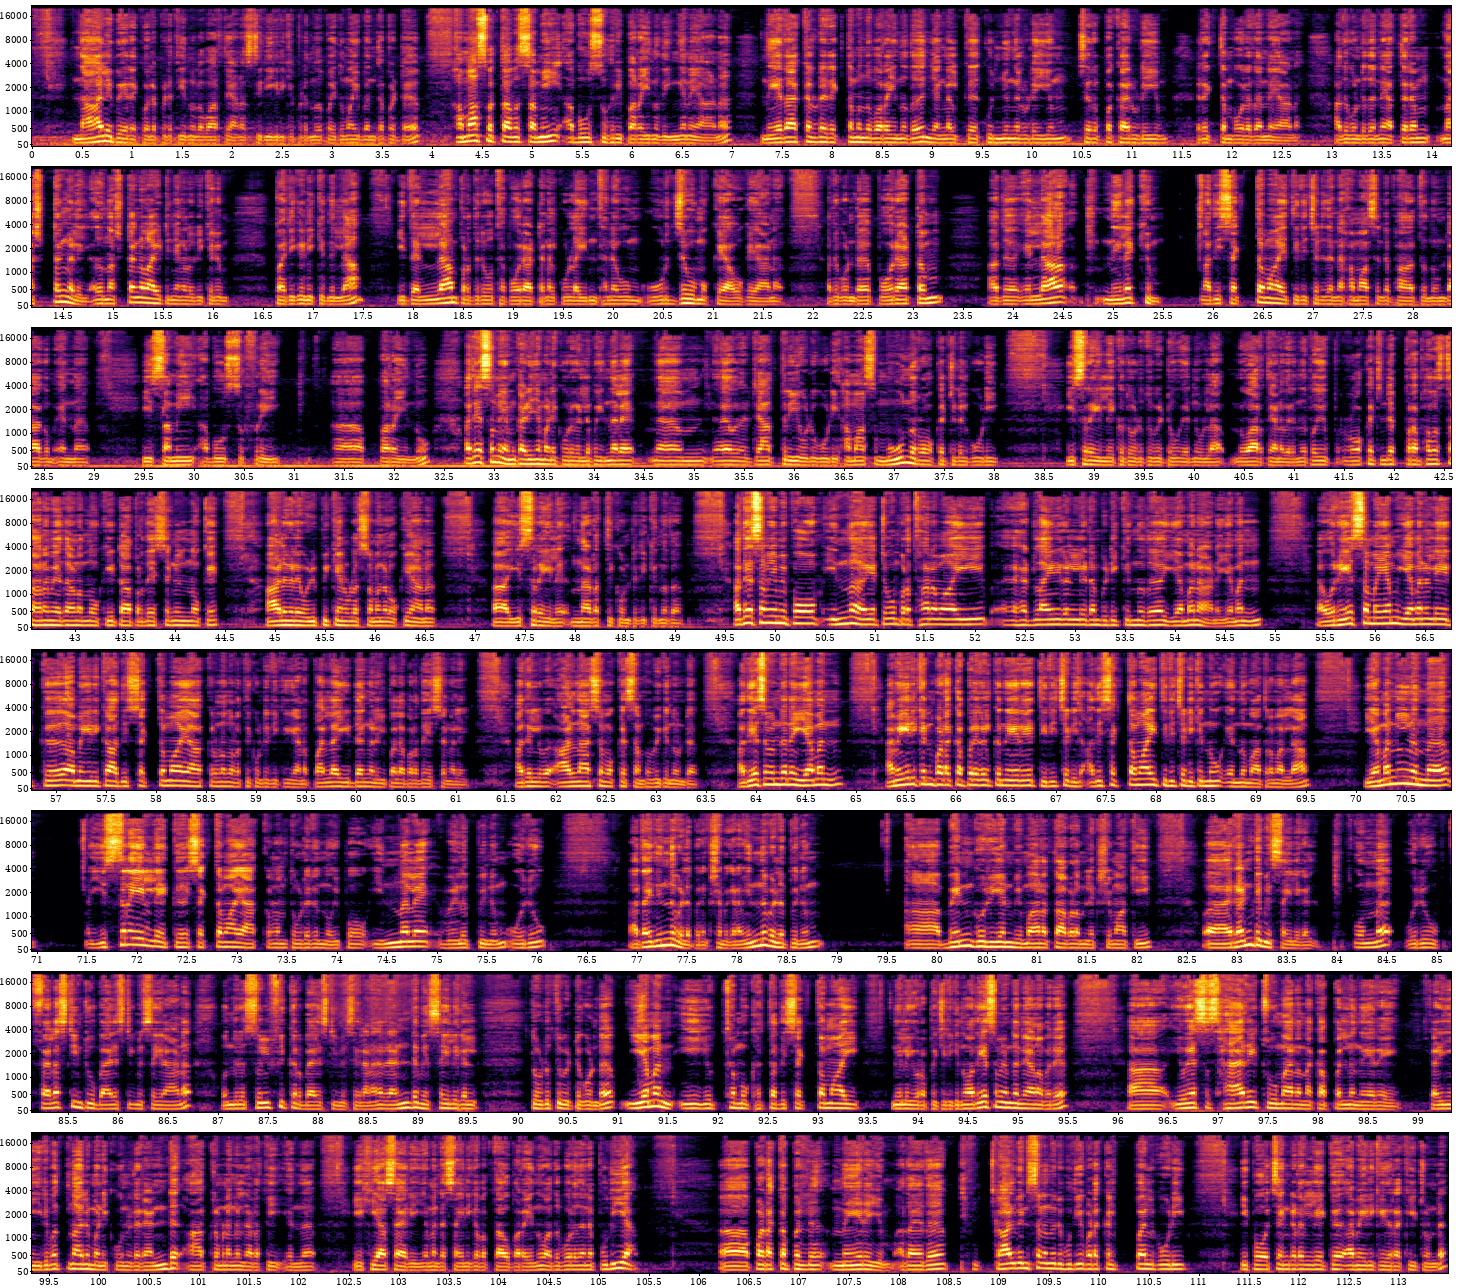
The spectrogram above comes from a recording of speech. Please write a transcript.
നാല് പേരെ കൊലപ്പെടുത്തി എന്നുള്ള വാർത്തയാണ് സ്ഥിരീകരിക്കപ്പെടുന്നത്. അപ്പോൾ ഇതുമായി ബന്ധപ്പെട്ട് ഹമാസ് വക്താവ് സമി അബൂ സുഹ്രി പറയുന്നത് ഇങ്ങനെയാണ്. നേതാക്കളുടെ രക്തമെന്ന് പറയുന്നത് ഞങ്ങൾക്ക് കുഞ്ഞുങ്ങളുടെയും ചെറുപ്പക്കാരുടെയും രക്തം പോലെ തന്നെയാണ്. അതുകൊണ്ട് തന്നെ അത്തരം നഷ്ടങ്ങളിൽ അത് നഷ്ടങ്ങളായിട്ട് ഞങ്ങൾ ഒരിക്കലും പരിഗണിക്കുന്നില്ല. ഇതെല്ലാം പ്രതിരോധ പോരാട്ടങ്ങൾക്കുള്ള ഇന്ധനവും ഊർജവും ഒക്കെ ആവുകയാണ്. അതുകൊണ്ട് പോരാട്ടം അത് എല്ലാ നിലയ്ക്കും അതിശക്തമായ തിരിച്ചടി തന്നെ ഹമാസിന്റെ ഭാഗത്തു നിന്നുണ്ടാകും എന്ന് ഈ സമി അബൂ സുഫ്രി പറയുന്നു. അതേസമയം കഴിഞ്ഞ മണിക്കൂറുകളിൽ ഇപ്പോൾ ഇന്നലെ രാത്രിയോടുകൂടി ഹമാസ് മൂന്ന് റോക്കറ്റുകൾ കൂടി ഇസ്രയേലിലേക്ക് തൊടുത്തുവിട്ടു എന്നുള്ള വാർത്തയാണ് വരുന്നത്. ഇപ്പോൾ ഈ റോക്കറ്റിന്റെ പ്രഭവസ്ഥാനം ഏതാണെന്ന് നോക്കിയിട്ട് ആ പ്രദേശങ്ങളിൽ നിന്നൊക്കെ ആളുകളെ ഒഴിപ്പിക്കാനുള്ള ശ്രമങ്ങളൊക്കെയാണ് ഇസ്രയേൽ നടത്തിക്കൊണ്ടിരിക്കുന്നത്. അതേസമയം ഇപ്പോൾ ഇന്ന് ഏറ്റവും പ്രധാനമായി ഹെഡ്ലൈനുകളിൽ ഇടം പിടിക്കുന്നത് യമനാണ്. യമൻ ഒരേ സമയം യമനിലേക്ക് അമേരിക്ക അതിശക്തമായ ആക്രമണം നടത്തിക്കൊണ്ടിരിക്കുകയാണ് പല ഇടങ്ങളിൽ പല പ്രദേശങ്ങളിൽ. അതിൽ ആൾനാശമൊക്കെ സംഭവിക്കുന്നുണ്ട്. അതേസമയം തന്നെ യമൻ അമേരിക്കൻ പടക്കപ്പലുകൾക്ക് നേരെ തിരിച്ചടി അതിശക്തമായി തിരിച്ചടിക്കുന്നു എന്ന് മാത്രമല്ല യമനിൽ നിന്ന് ഇസ്രയേലിലേക്ക് ശക്തമായ ആക്രമണം തുടരുന്നു. ഇപ്പോൾ ഇന്നലെ വെളുപ്പിനും ഒരു അതായത് ഇന്ന് വെളുപ്പിനും ക്ഷമിക്കണം ഇന്ന് വെളുപ്പിനും ബെൻഗുറിയൻ വിമാനത്താവളം ലക്ഷ്യമാക്കി രണ്ട് മിസൈലുകൾ. ഒന്ന് ഒരു ഫലസ്തീൻ ടു ബാലിസ്റ്റിക് മിസൈലാണ് ഒന്നൊരു സുൽഫിക്കർ ബാലിസ്റ്റിക് മിസൈലാണ്. അങ്ങനെ രണ്ട് മിസൈലുകൾ തൊടുത്തുവിട്ടുകൊണ്ട് യമൻ ഈ യുദ്ധമുഖത്ത് അതിശക്തമായി നിലയുറപ്പിച്ചിരിക്കുന്നു. അതേസമയം തന്നെയാണ് അവർ U S S Harry Truman എന്ന കപ്പലിന് നേരെ കഴിഞ്ഞ ഇരുപത്തിനാല് മണിക്കൂറിനിടെ രണ്ട് ആക്രമണങ്ങൾ നടത്തി എന്ന് യഹിയാസാരി യമന്റെ സൈനിക വക്താവ് പറയുന്നു. അതുപോലെ തന്നെ പുതിയ ആ, പടക്കപ്പലിന് നേരെയും. അതായത് കാൾവിൻസൺ എന്നൊരു പുതിയ പടക്കപ്പൽ കൂടി ഇപ്പോൾ ചെങ്കടലിലേക്ക് അമേരിക്ക ഇറക്കിയിട്ടുണ്ട്.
